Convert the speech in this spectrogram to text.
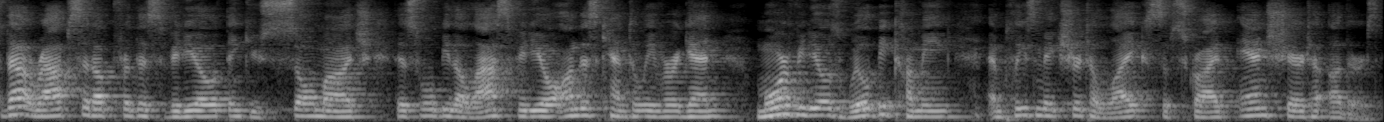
So that wraps it up for this video. Thank you so much. This will be the last video on this cantilever again. More videos will be coming and please make sure to like, subscribe, and share to others.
